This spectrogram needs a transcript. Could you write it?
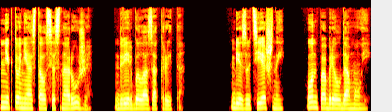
никто не остался снаружи, дверь была закрыта. Безутешный, он побрел домой.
